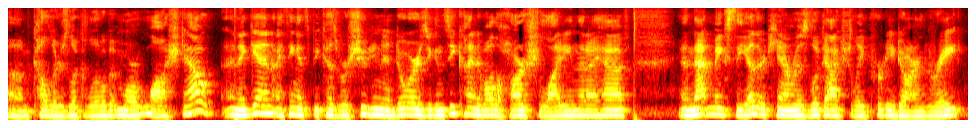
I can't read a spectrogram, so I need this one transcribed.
Um, colors look a little bit more washed out. And again, I think it's because we're shooting indoors. You can see kind of all the harsh lighting that I have. And that makes the other cameras look actually pretty darn great.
